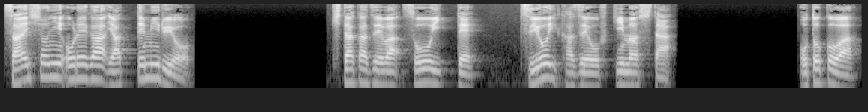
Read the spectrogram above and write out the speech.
最初に俺がやってみるよ。北風はそう言って強い風を吹きました。男は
